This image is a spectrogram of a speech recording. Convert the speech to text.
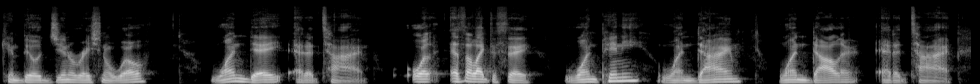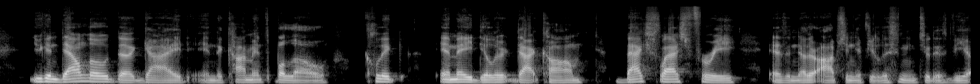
can build generational wealth one day at a time. Or, as I like to say, one penny, one dime, one dollar at a time. You can download the guide in the comments below. Click madillard.com backslash free as another option. If you're listening to this via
